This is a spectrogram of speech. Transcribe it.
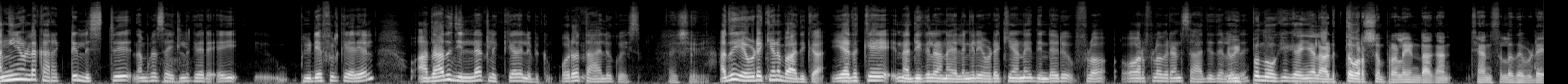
അങ്ങനെയുള്ള കറക്റ്റ് ലിസ്റ്റ് നമുക്ക് സൈറ്റിൽ കയറി ഈ പി ഡി എഫിൽ കയറിയാൽ അതാത് ജില്ല ക്ലിക്ക് ചെയ്താൽ ലഭിക്കും ഓരോ താലൂക്ക് വൈസ് അത് ശരി. അത് എവിടേക്കാണ് ബാധിക്കുക? ഏതൊക്കെ നദികളാണ് അല്ലെങ്കിൽ എവിടേക്കാണ് ഇതിന്റെ ഒരു ഫ്ലോ ഓവർഫ്ലോ വരാൻ സാധ്യത ഇപ്പൊ നോക്കി കഴിഞ്ഞാൽ അടുത്ത വർഷം പ്രളയം ഉണ്ടാകാൻ ചാൻസ് ഉള്ളത് എവിടെ?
